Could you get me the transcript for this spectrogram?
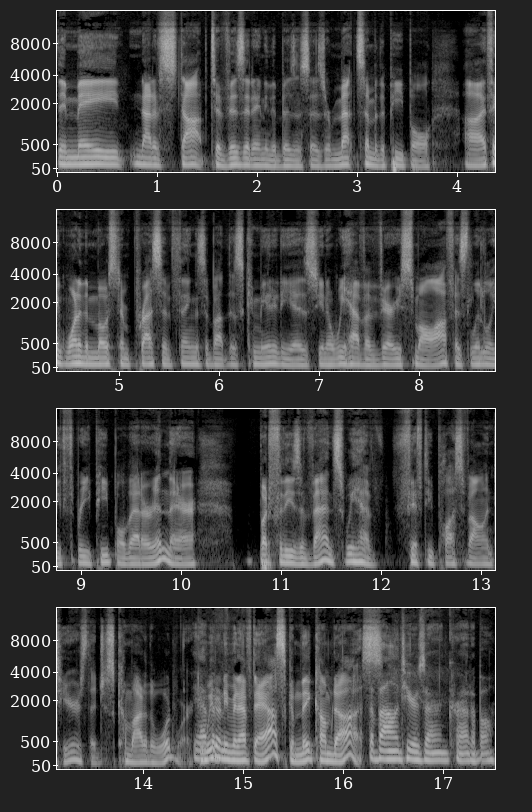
they may not have stopped to visit any of the businesses or met some of the people. Uh, I think one of the most impressive things about this community is, you know, we have a very small office, literally three people that are in there. But for these events, we have 50 plus volunteers that just come out of the woodwork. Yeah, and we don't even have to ask them, they come to us. The volunteers are incredible.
